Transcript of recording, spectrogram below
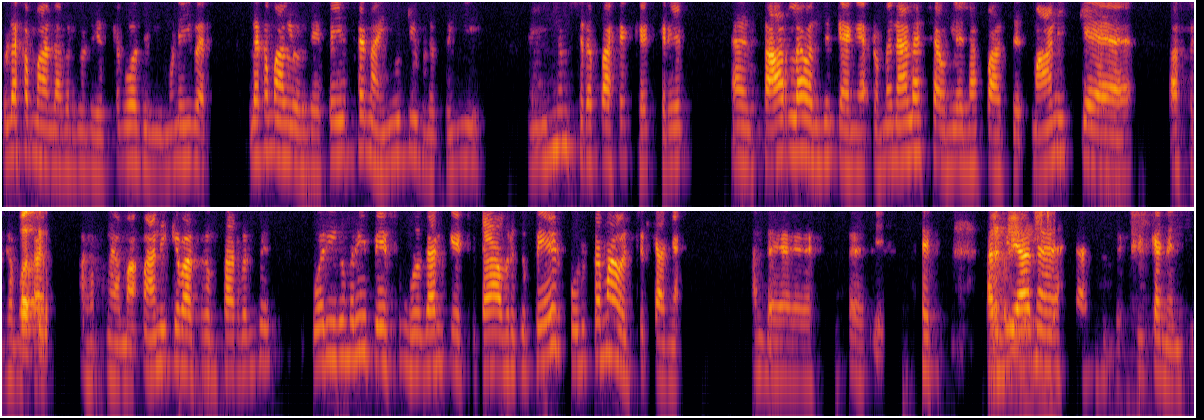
உலகமால் அவர்களுடைய சகோதரி முனைவர் உலகமால் அவருடைய பேச்சை நான் யூடியூப்ல போய் இன்னும் சிறப்பாக கேட்கிறேன். சார்லாம் வந்திருக்காங்க. ரொம்ப நாளாச்சு அவங்களை எல்லாம் பார்த்து. மாணிக்க வாசகம் சார். ஆமா மாணிக்க வாசகம் சார் வந்து ஒரு இருமுறை பேசும்போது தான் கேட்டிருக்கேன் அவருக்கு பேர் பொருத்தமா வச்சிருக்காங்க. அந்த அருமையான மிக்க நன்றி.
